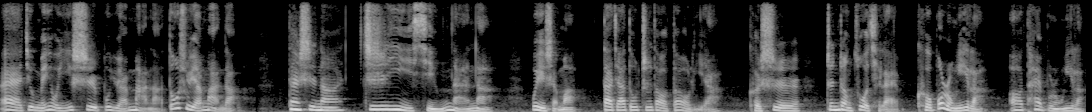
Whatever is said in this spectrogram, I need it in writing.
哎，就没有一事不圆满了，都是圆满的。但是呢，知易行难呐。为什么大家都知道道理啊？可是真正做起来可不容易了啊，太不容易了。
